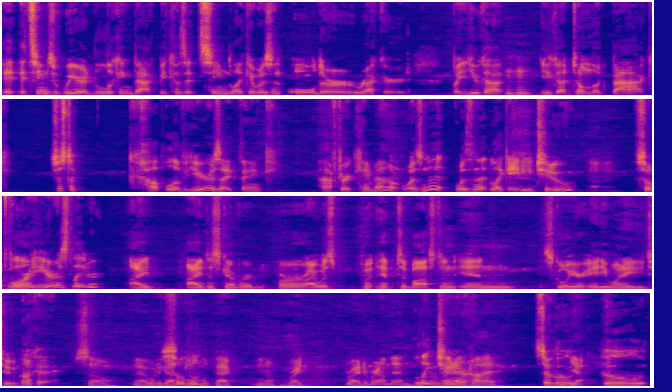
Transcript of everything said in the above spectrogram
it, it seems weird looking back because it seemed like it was an older record, but you got Mhm. you got Don't Look Back just a couple of years, I think, after it came out, wasn't it? Wasn't it like eighty two? So four Well- years later. I I discovered, or I was put hip to Boston in school year 81, 82. Okay, So I would have got So- Don't Look Back, you know, right right around then. late junior after high. So who Yeah. who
